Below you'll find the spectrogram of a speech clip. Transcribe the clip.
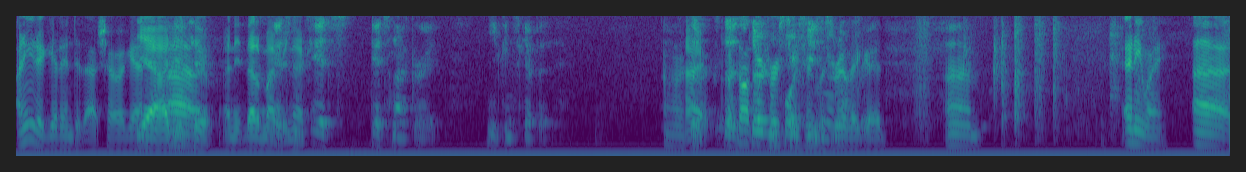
I need to get into that show again. Yeah, I do uh, too. I need that might be next. It's it's not great. You can skip it. Oh, I, I thought the first season was really good. Um, anyway, uh,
